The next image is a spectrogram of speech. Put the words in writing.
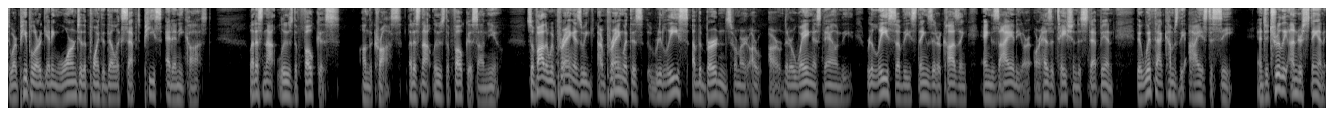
to where people are getting worn to the point that they'll accept peace at any cost. Let us not lose the focus on the cross. Let us not lose the focus on you. So, Father, we're praying as we are praying with this release of the burdens from our, our, our that are weighing us down, the release of these things that are causing anxiety or, or hesitation to step in, that with that comes the eyes to see and to truly understand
